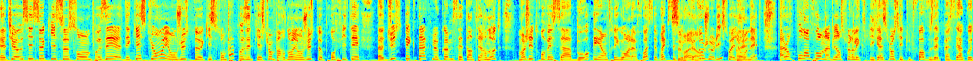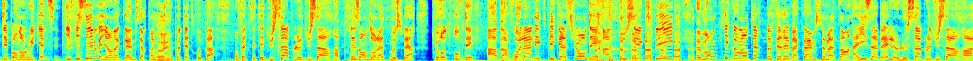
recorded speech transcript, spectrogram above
Euh, Tu as aussi ceux qui se sont posés des questions et ont juste, qui se sont pas posés de questions, pardon, et ont juste profité euh, du spectacle comme cet internaute. Moi j'ai trouvé ça beau et intriguant à la fois. C'est vrai que C'est c'était plutôt hein. joli, soyons Ouais. honnêtes. Alors pour info, on a bien sûr l'explication. Si toutefois vous êtes passé à côté pendant le week-end, c'est difficile, mais il y en a quand même certains qui Ouais. n'ont peut-être pas. En fait, c'était du sable du Sahara présent dans l'atmosphère. Tu retrouves des ah bah voilà l'explication, des ah tout s'explique. Euh, Mon petit commentaire préféré va quand même ce matin à Isabelle. Le sable du Sahara,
